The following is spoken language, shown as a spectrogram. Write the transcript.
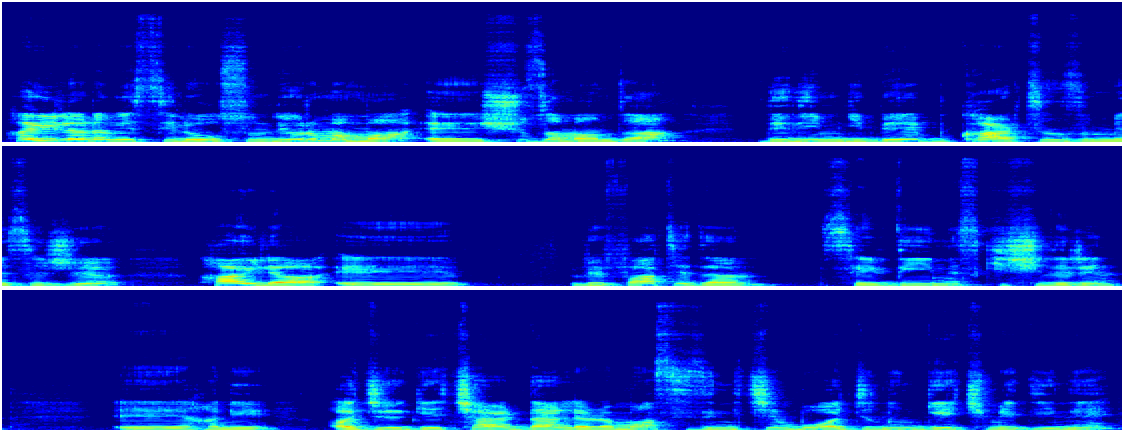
Hayırlara vesile olsun diyorum ama e, şu zamanda dediğim gibi bu kartınızın mesajı hala e, vefat eden sevdiğiniz kişilerin e, hani acı geçer derler ama sizin için bu acının geçmediğini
